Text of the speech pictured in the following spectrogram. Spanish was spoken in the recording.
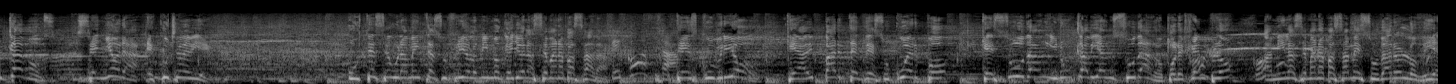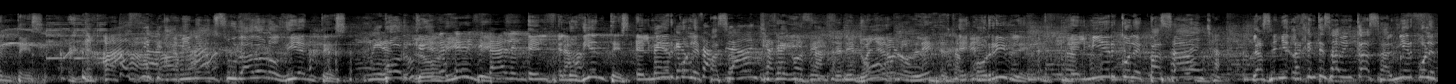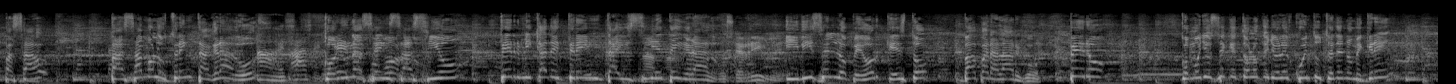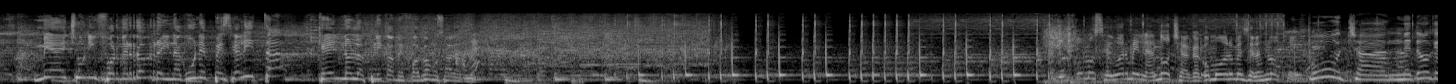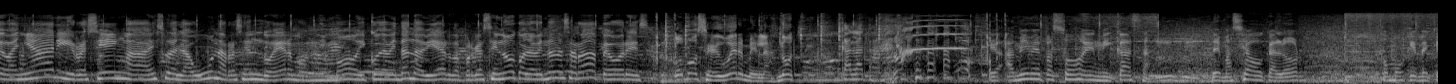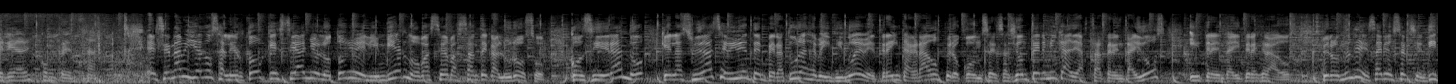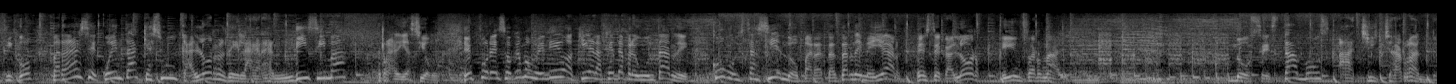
arrancamos. Señora, escúcheme bien. Usted seguramente ha sufrido lo mismo que yo la semana pasada. ¿Qué cosa? Descubrió que hay partes de su cuerpo que sudan y nunca habían sudado. Por ejemplo, a mí la semana pasada me sudaron los dientes. A mí me han sudado los dientes. Mira. Porque visitar al el- los dientes, el ¿Pero qué miércoles pasado. Se No, los lentes eh, horrible. El miércoles pasado, la, la gente sabe en casa, el miércoles pasado pasamos los 30 grados Ah, con una es humor, ¿no? sensación térmica de 37 grados. Terrible. Y dicen lo peor que esto va para largo. Pero como yo sé que todo lo que yo les cuento ustedes no me creen, me ha hecho un informe Rob Reinagu, un especialista, que él nos lo explica mejor. Vamos a verlo. Se duerme en la noche acá? ¿Cómo duermes en las noches? Pucha, me tengo que bañar y recién a eso de la una, recién duermo, ni modo, y con la ventana abierta, porque si no, con la ventana cerrada, peor es. ¿Cómo se duerme en las noches? Calata. A mí me pasó en mi casa, demasiado calor, como que me quería descompensar. El Senavi ya nos alertó que este año el otoño y el invierno va a ser bastante caluroso, considerando que en la ciudad se viven temperaturas de 29, 30 grados, pero con sensación térmica de hasta 32 y 33 grados. Pero no es necesario ser científico para darse cuenta que hace un calor de la grandísima radiación. Es por eso que hemos venido aquí a la gente a preguntarle cómo está haciendo para tratar de mellar este calor infernal. Nos estamos achicharrando.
